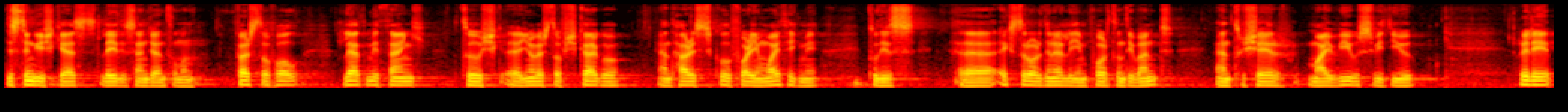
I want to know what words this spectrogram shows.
distinguished guests, ladies and gentlemen. First of all, let me thank to uh, University of Chicago and Harris School for inviting me to this uh, extraordinarily important event and to share my views with you Really,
